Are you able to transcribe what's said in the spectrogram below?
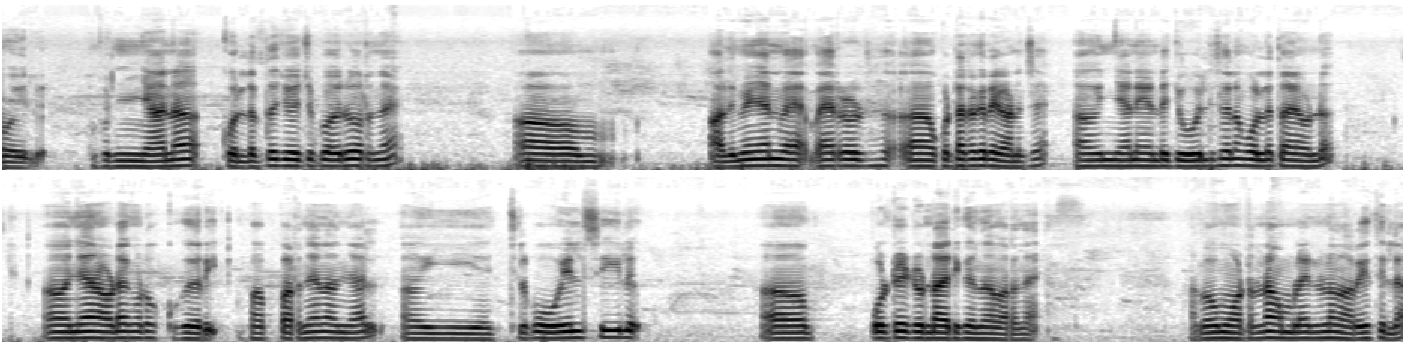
ഓയിൽ അപ്പം ഞാൻ കൊല്ലത്ത് ചോദിച്ചപ്പോൾ അവർ പറഞ്ഞ ആദ്യമേ ഞാൻ വേറൊരു കൊട്ടാരക്കര കാണിച്ചേ. ഞാൻ എന്റെ ജോലി സ്ഥലം കൊല്ലത്തായതുകൊണ്ട് ഞാൻ അവിടെ ഇങ്ങോട്ട് കയറി. അപ്പോൾ പറഞ്ഞതെന്ന് പറഞ്ഞാൽ ഈ ചിലപ്പോൾ ഓയിൽ സീൽ പൊട്ടിയിട്ടുണ്ടായിരിക്കും എന്നാണ് പറഞ്ഞത് അപ്പോൾ മോട്ടറിന്റെ കംപ്ലൈന്റ് ഉണ്ടെന്ന് അറിയത്തില്ല.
